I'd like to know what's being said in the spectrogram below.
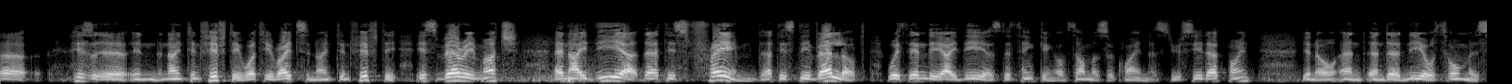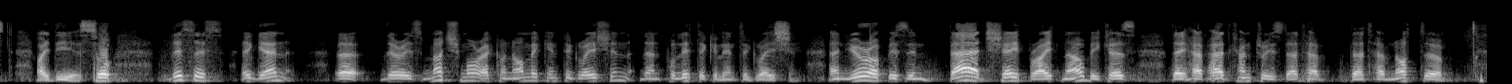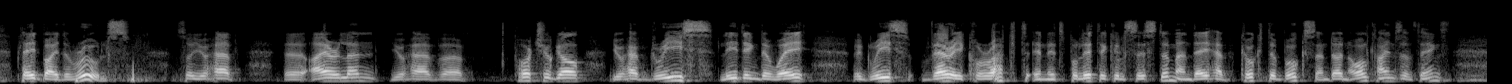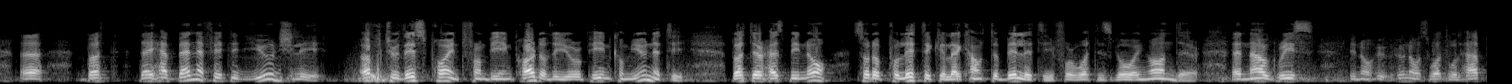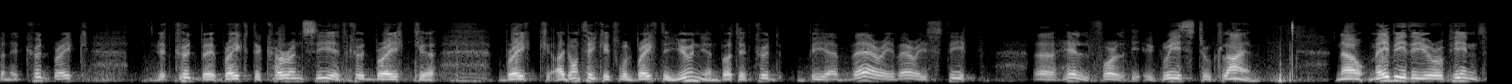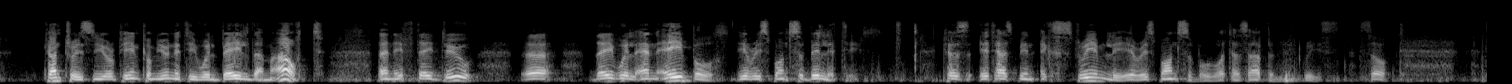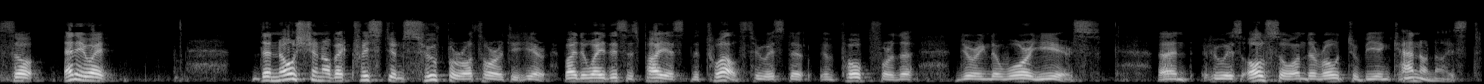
uh, his, uh, in 1950, what he writes in 1950, is very much an idea that is framed, that is developed within the ideas, the thinking of Thomas Aquinas. You see that point? You know, and, and the neo-Thomist ideas. So this is, again, uh, there is much more economic integration than political integration. And Europe is in bad shape right now because they have had countries that have that have not uh, played by the rules. So you have uh, Ireland, you have uh, Portugal, you have Greece leading the way. Uh, Greece very corrupt in its political system, and they have cooked the books and done all kinds of things. Uh, but they have benefited hugely up to this point from being part of the European community. But there has been no sort of political accountability for what is going on there. And now Greece you know, who, who knows what will happen? It could break, it could break the currency. It could break, uh, break. I don't think it will break the union, but it could be a very, very steep uh, hill for Greece to climb. Now, maybe the European countries, the European community will bail them out, and if they do, uh, they will enable irresponsibility because it has been extremely irresponsible what has happened in Greece. So, so anyway, the notion of a Christian super authority here. By the way, this is Pius XII, who is the Pope for the during the war years, and who is also on the road to being canonized,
